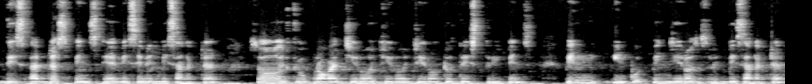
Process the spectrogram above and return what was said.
These address pins ABC will be selected. So if you provide 0 0 0 to these three pins pin input pin zeros will be selected.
